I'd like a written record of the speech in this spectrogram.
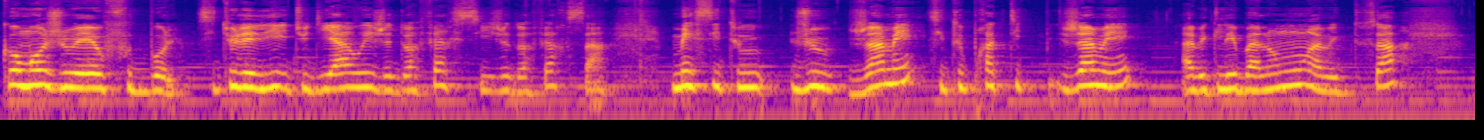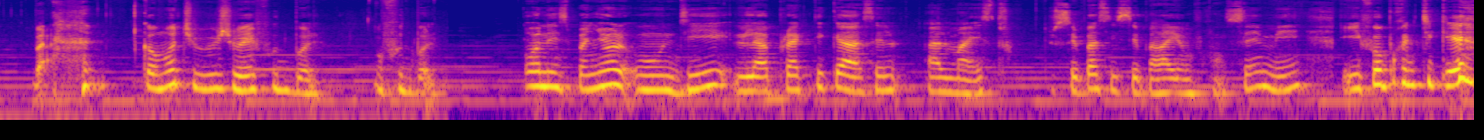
comment jouer au football, si tu les lis, tu dis, ah oui, je dois faire ci, je dois faire ça. Mais si tu joues jamais, si tu pratiques jamais avec les ballons, avec tout ça, bah, comment tu veux jouer football, au football? En espagnol, on dit la práctica hace al maestro. Je sais pas si c'est pareil en français, mais il faut pratiquer.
